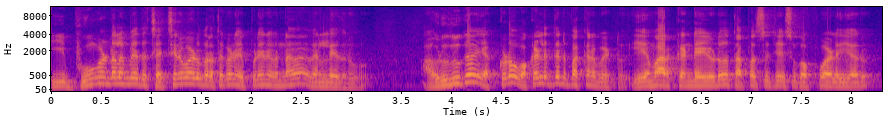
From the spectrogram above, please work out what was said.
ఈ భూమండలం మీద చచ్చినవాడు బ్రతకడం ఎప్పుడైనా విన్నావా? వినలేదు నువ్వు. అరుదుగా ఎక్కడో ఒకళ్ళిద్దరిని పక్కన పెట్టు. ఏ మార్కండేయుడో తపస్సు చేసి గొప్పవాళ్ళు అయ్యారు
